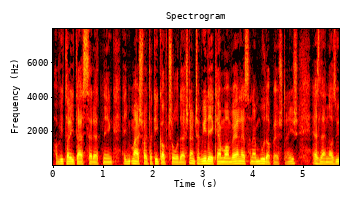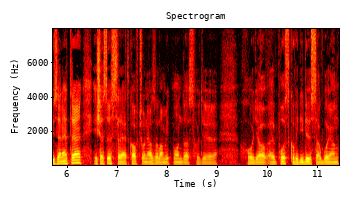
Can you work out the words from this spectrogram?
ha vitalitást szeretnénk, egy másfajta kikapcsolódás. Nem csak vidéken van wellness, hanem Budapesten is. Ez lenne az üzenete, és ezt össze lehet kapcsolni azzal, amit mondasz, hogy hogy a post-covid időszakban olyan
